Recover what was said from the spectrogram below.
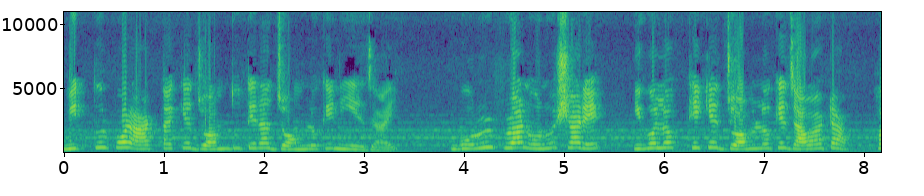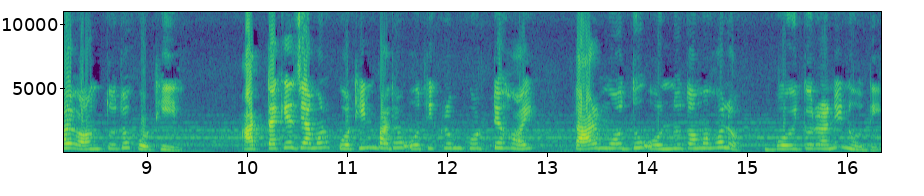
মৃত্যুর পর আত্মাকে যমদূতেরা যমলোকে নিয়ে যায়। গরুর পুরাণ অনুসারে ইহলোক থেকে যমলোকে যাওয়াটা হয় অন্তত কঠিন। আত্মাকে যেমন কঠিন বাধা অতিক্রম করতে হয়, তার মধ্যে অন্যতম হল বৈতরণী নদী।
